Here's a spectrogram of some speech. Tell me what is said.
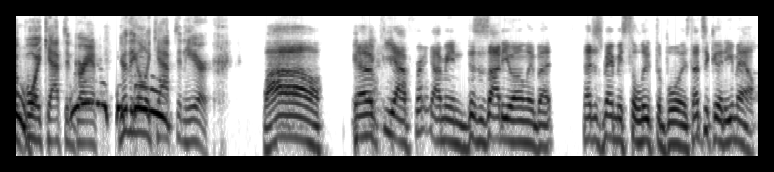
a boy, Captain Grant. You're the only captain here. Wow. Yeah, yeah. For, I mean, this is audio only, but that just made me salute the boys. That's a good email.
